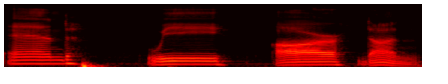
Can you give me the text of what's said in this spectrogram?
and we are done.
